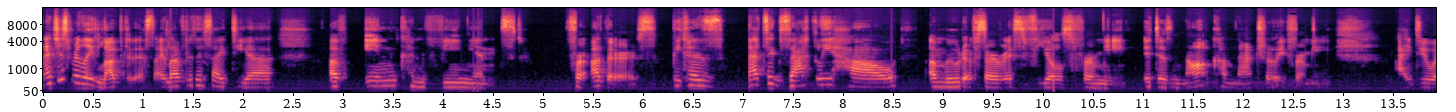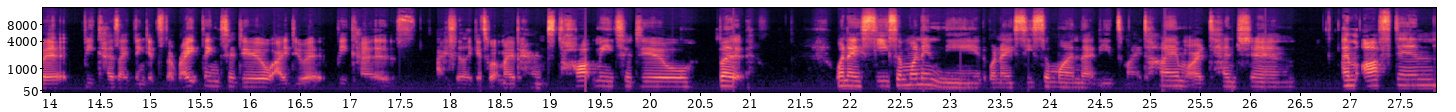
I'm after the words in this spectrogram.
I just really loved this. I loved this idea of inconvenienced for others because that's exactly how a mood of service feels for me. It does not come naturally for me. I do it because I think it's the right thing to do. I do it because I feel like it's what my parents taught me to do. But when I see someone in need, when I see someone that needs my time or attention, I'm often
